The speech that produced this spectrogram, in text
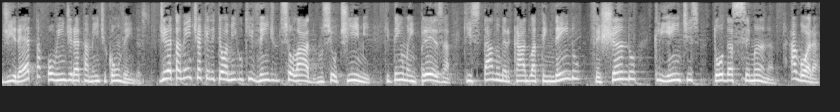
direta ou indiretamente com vendas. Diretamente é aquele teu amigo que vende do seu lado, no seu time, que tem uma empresa que está no mercado atendendo, fechando clientes toda semana. Agora,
